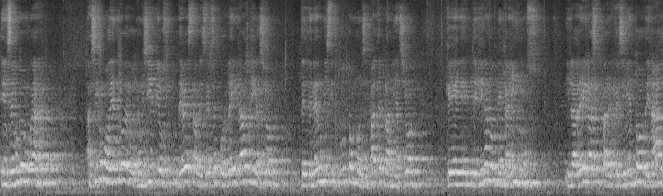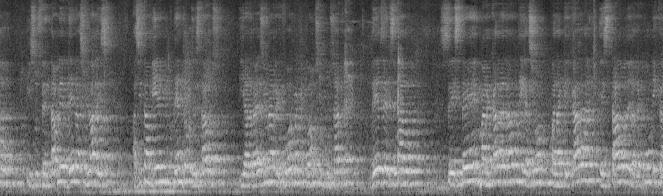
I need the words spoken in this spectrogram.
En segundo lugar, así como dentro de los municipios debe establecerse por ley la obligación de tener un instituto municipal de planeación que defina los mecanismos y las reglas para el crecimiento ordenado y sustentable de las ciudades, así también dentro de los estados y a través de una reforma que podamos impulsar desde el Senado, se esté marcada la obligación para que cada estado de la República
